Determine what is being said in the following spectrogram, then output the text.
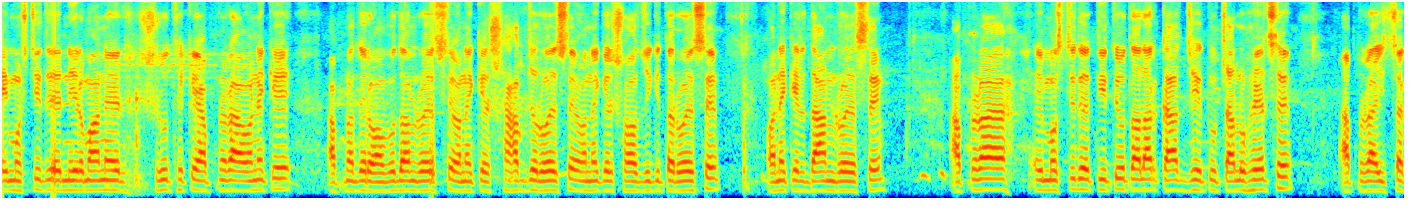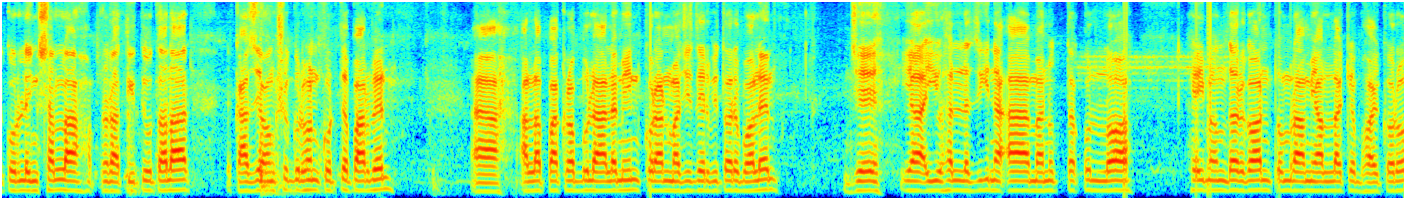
এই মসজিদের নির্মাণের শুরু থেকে আপনারা অনেকে আপনাদের অবদান রয়েছে, অনেকের সাহায্য রয়েছে, অনেকের সহযোগিতা রয়েছে, অনেকের দান রয়েছে। আপনারা এই মসজিদের তৃতীয় তালার কাজ যেহেতু চালু হয়েছে, আপনারা ইচ্ছা করলে ইনশাল্লাহ আপনারা তৃতীয় তালার কাজে অংশগ্রহণ করতে পারবেন। আল্লাহ পাক রব্বুল আলমিন কোরআন মাজিদের ভিতরে বলেন যে, ইয়া ইউহাল্লাজিনা আ মানুত্তাকুল্লাহ হে ইমানদারগণ, তোমরা আমি আল্লাহকে ভয় করো।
